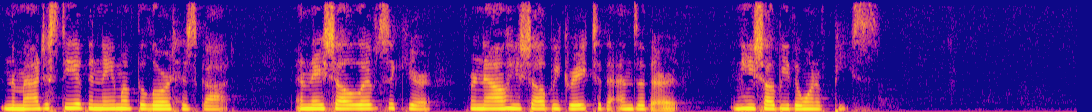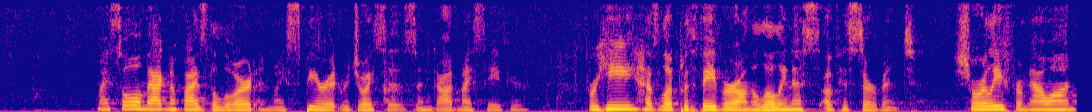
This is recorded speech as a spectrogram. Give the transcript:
in the majesty of the name of the Lord his God. And they shall live secure, for now he shall be great to the ends of the earth, and he shall be the one of peace. My soul magnifies the Lord, and my spirit rejoices in God my Savior. For he has looked with favor on the lowliness of his servant. Surely from now on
